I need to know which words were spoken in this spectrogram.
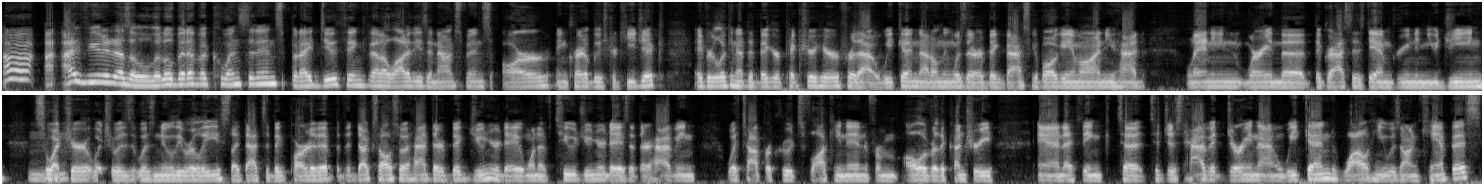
Uh, I, I viewed it as a little bit of a coincidence, but I do think that a lot of these announcements are incredibly strategic. If you're looking at the bigger picture here for that weekend, not only was there a big basketball game on, you had Lanning wearing the the grass is damn green in Eugene mm-hmm. sweatshirt, which was was newly released. Like that's a big part of it. But the Ducks also had their big junior day, one of two junior days that they're having with top recruits flocking in from all over the country. And I think to to just have it during that weekend while he was on campus,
